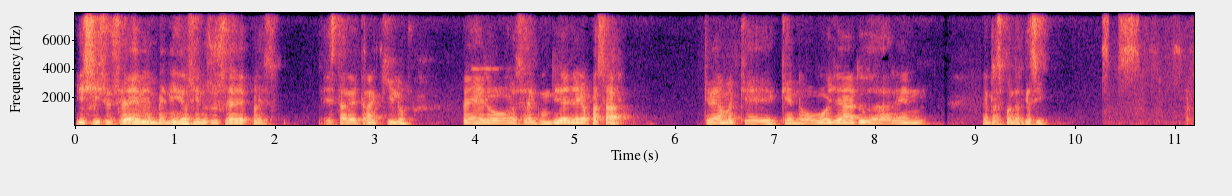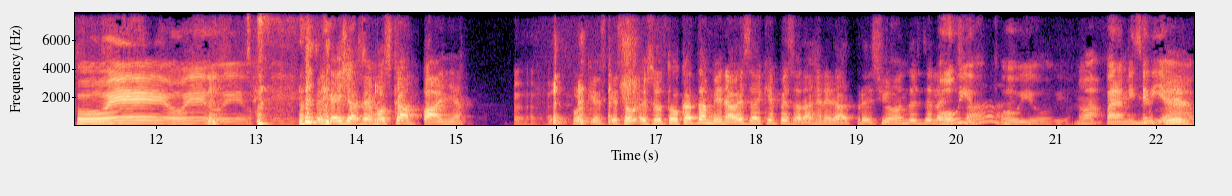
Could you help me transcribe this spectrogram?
Y si sucede, bienvenido, si no sucede, pues estaré tranquilo pero si algún día llega a pasar, créame que, que no voy a dudar en, en responder que sí. Oe, oe, oe, Venga, y si hacemos campaña, porque es que eso, eso toca también, a veces hay que empezar a generar presión desde la Obvio, obvio, obvio. No, para mí sería,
